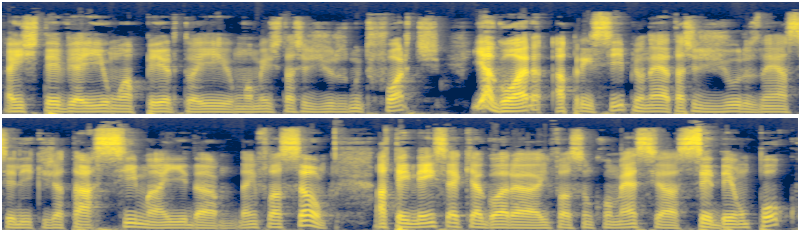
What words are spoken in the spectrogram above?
a gente teve aí um aperto aí, um aumento de taxa de juros muito forte. E agora, a princípio, né, a taxa de juros, né, a Selic já está acima aí da, da inflação. A tendência é que agora a inflação comece a ceder um pouco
